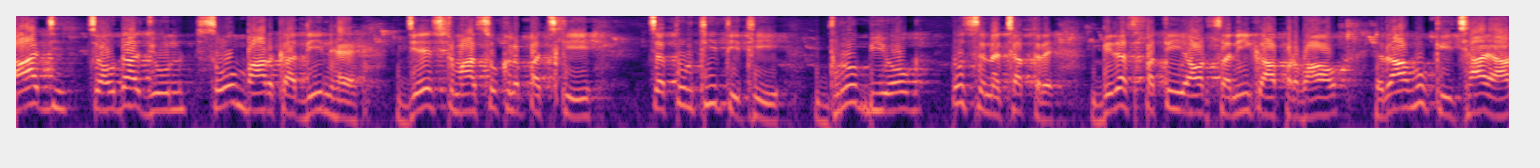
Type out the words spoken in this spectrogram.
आज 14 जून, सोमवार का दिन है। ज्येष्ठ मास शुक्ल पक्ष की चतुर्थी तिथि, ध्रुव योग पुष्य नक्षत्र, बृहस्पति और शनि का प्रभाव, राहु की छाया,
